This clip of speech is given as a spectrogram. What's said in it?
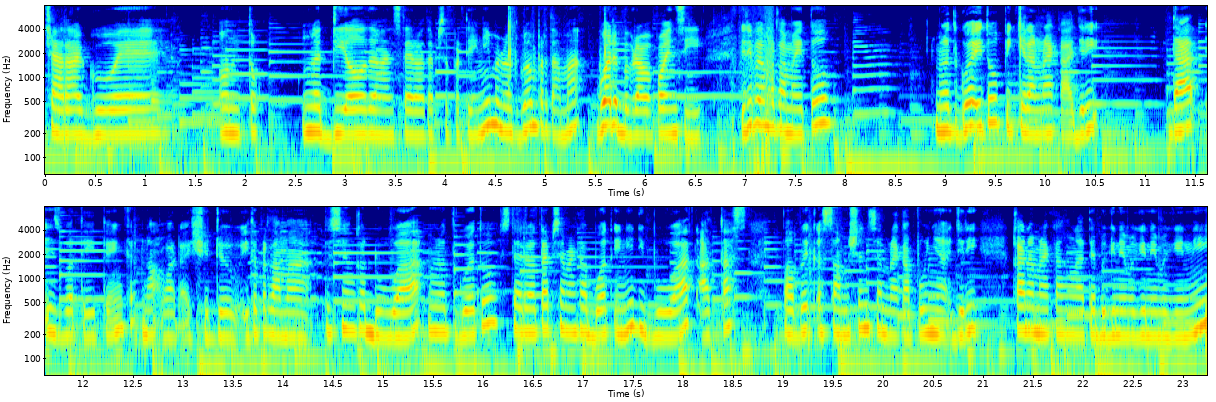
Cara gue untuk ngedeal dengan stereotip seperti ini menurut gue yang pertama gue ada beberapa poin sih jadi poin pertama itu menurut gue itu pikiran mereka jadi that is what they think not what I should do. Itu pertama. Terus yang kedua menurut gue tuh stereotip yang mereka buat ini dibuat atas public assumptions yang mereka punya. Jadi karena mereka ngeliatnya begini begini begini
